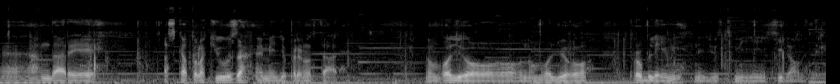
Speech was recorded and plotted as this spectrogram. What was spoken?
eh, andare a scatola chiusa, è meglio prenotare. Non voglio, non voglio problemi negli ultimi chilometri.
